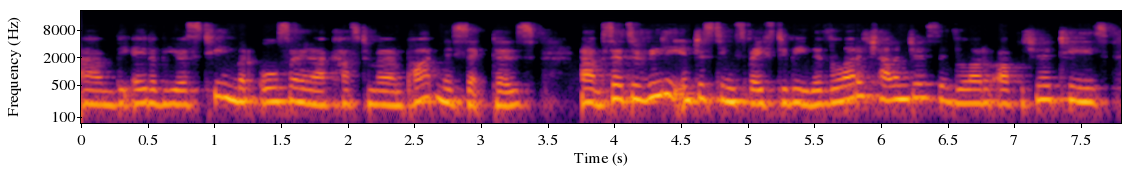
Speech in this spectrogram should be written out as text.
um, the AWS team, but also in our customer and partner sectors. Um, so it's a really interesting space to be. There's a lot of challenges, there's a lot of opportunities,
